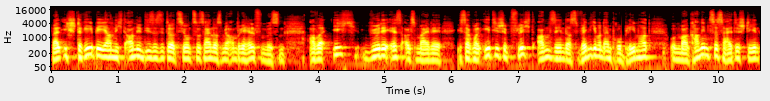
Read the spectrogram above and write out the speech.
Weil ich strebe ja nicht an, in dieser Situation zu sein, dass mir andere helfen müssen. Aber ich würde es als meine, ich sag mal, ethische Pflicht ansehen, dass wenn jemand ein Problem hat und man kann ihm zur Seite stehen,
